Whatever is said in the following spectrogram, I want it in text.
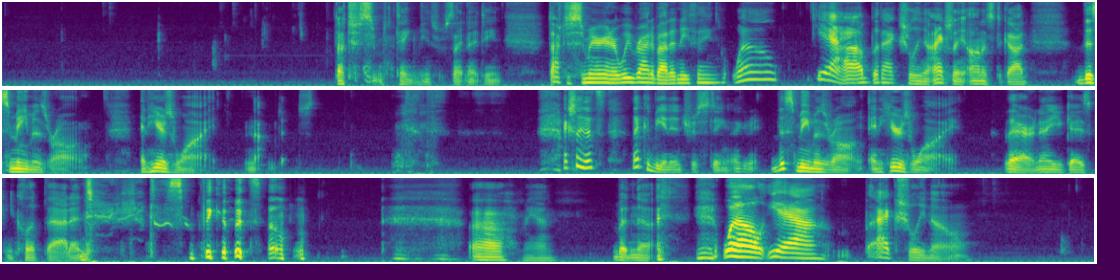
Dr. Dank memes from Site 19. Dr. Sumerian, are we right about anything? Well, yeah, but actually, no. Actually, honest to God, this meme is wrong. And here's why. No, just... actually, that's that could be an interesting. This meme is wrong, and here's why. There, now you guys can clip that and do something of its own. Oh, man. But no. well, yeah, actually, no.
